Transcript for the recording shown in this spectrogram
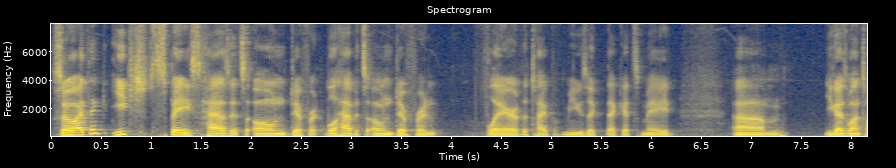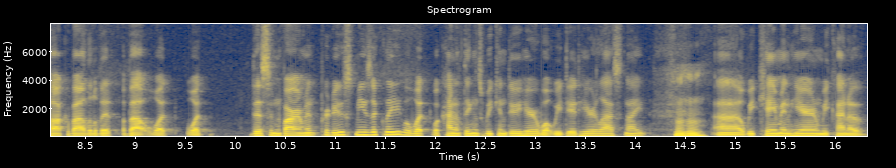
So I think each space has its own different. Will have its own different flair of the type of music that gets made. Um, you guys want to talk about a little bit about what what this environment produced musically? What what kind of things we can do here? What we did here last night? Uh, we came in here and we kind of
